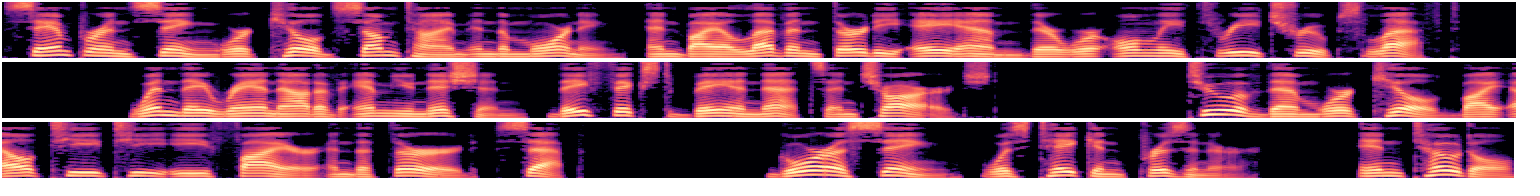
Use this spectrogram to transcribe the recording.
Samparan Singh were killed sometime in the morning, and by 11.30 am there were only three troops left. When they ran out of ammunition, they fixed bayonets and charged. Two of them were killed by LTTE fire and the third, Sep. Gora Singh, was taken prisoner. In total,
